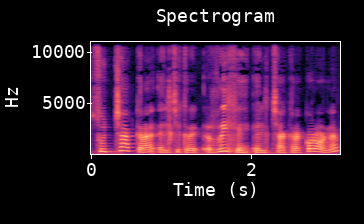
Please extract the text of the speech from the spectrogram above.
Su chakra, el chakra, rige el chakra corona.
